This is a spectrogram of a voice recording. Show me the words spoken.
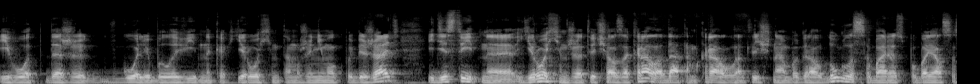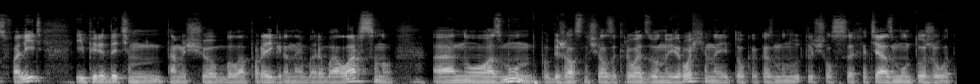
и вот даже в голе было видно, как Ерохин там уже не мог побежать. И действительно, Ерохин же отвечал за Крала. Да, там Крал отлично обыграл Дугласа, Бариус побоялся свалить. И перед этим там еще была проигранная борьба Ларсону. А, но Азмун побежал сначала закрывать зону Ерохина, и то, как Азмун выключился, хотя Азмун тоже вот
